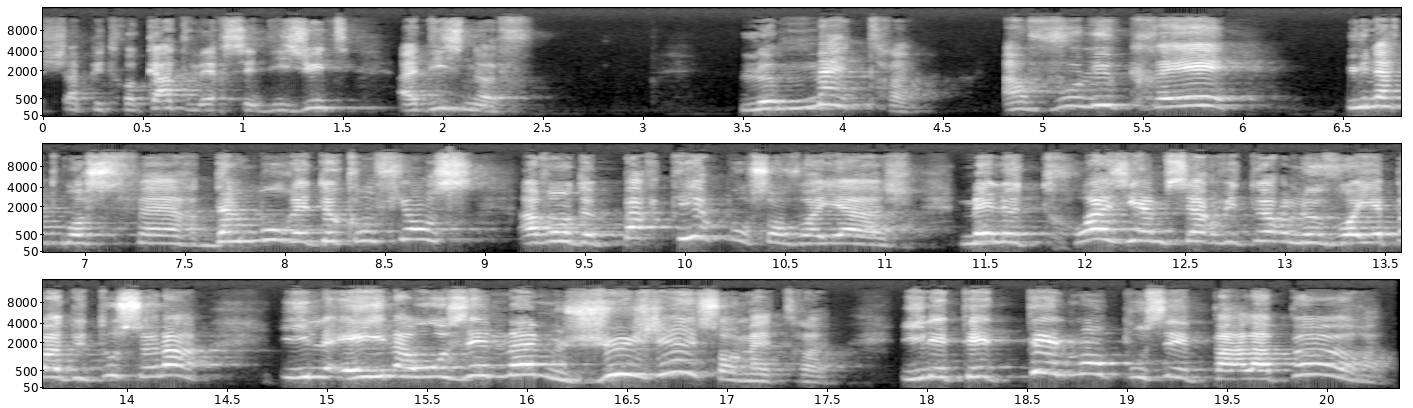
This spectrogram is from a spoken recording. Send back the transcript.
chapitre 4, versets 18 à 19. Le maître a voulu créer une atmosphère d'amour et de confiance avant de partir pour son voyage. Mais le troisième serviteur ne voyait pas du tout cela. Et il a osé même juger son maître. Il était tellement poussé par la peur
